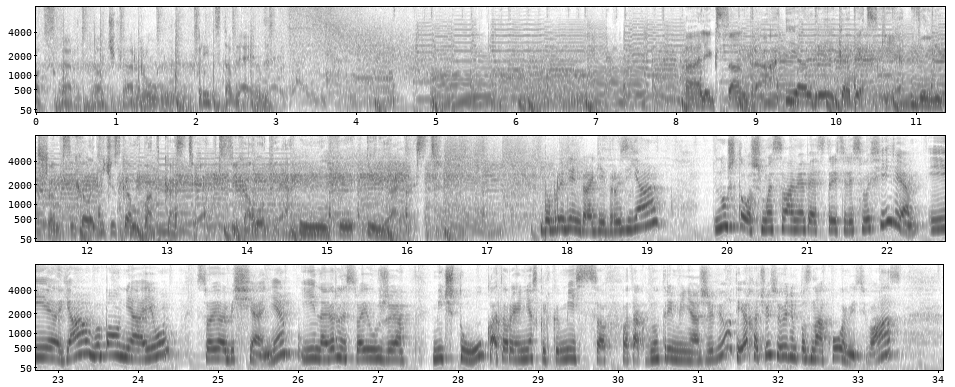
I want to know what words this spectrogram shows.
Отстар.ру представляет Александра и Андрей Капецки в лучшем психологическом подкасте «Психология, мифы и реальность». Добрый день, дорогие друзья! Ну что ж, мы с вами опять встретились в эфире, и я выполняю свое обещание и, наверное, свою уже мечту, которая несколько месяцев вот так внутри меня живет. Я хочу сегодня познакомить вас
